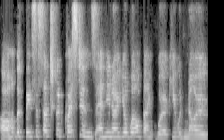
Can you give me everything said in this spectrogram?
Oh, look, these are such good questions. And, you know, your World Bank work, you would know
